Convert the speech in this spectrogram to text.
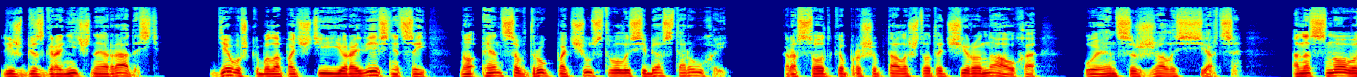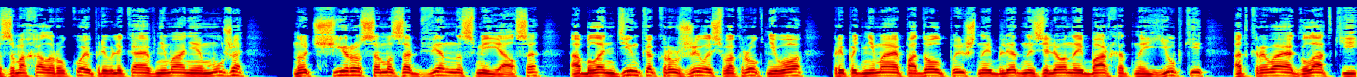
лишь безграничная радость. Девушка была почти ее ровесницей, но Энса вдруг почувствовала себя старухой. Красотка прошептала что-то Чиро на ухо. У Энсы сжалось сердце. Она снова замахала рукой, привлекая внимание мужа, но Чиро самозабвенно смеялся, а блондинка кружилась вокруг него, приподнимая подол пышной бледно-зеленой бархатной юбки, открывая гладкие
